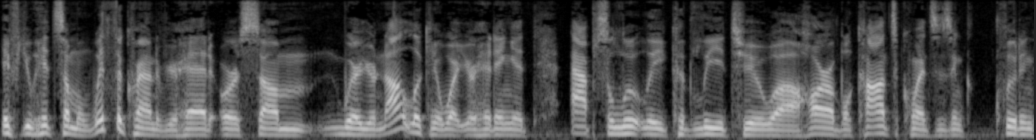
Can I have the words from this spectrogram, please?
if you hit someone with the crown of your head or some where you're not looking at what you're hitting, it absolutely could lead to uh, horrible consequences, including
